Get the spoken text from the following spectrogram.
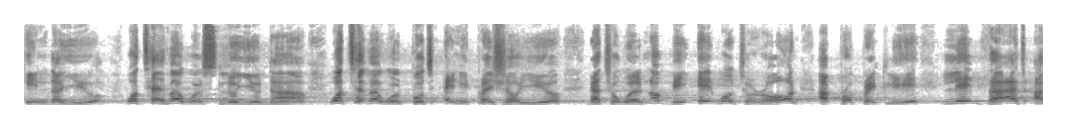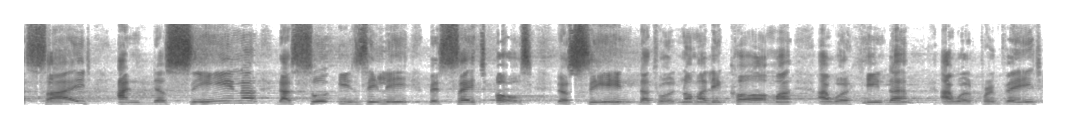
hinder you, whatever will slow you down, whatever will put any pressure on you, that you will not be able to run appropriately, lay that aside and the sin that so easily besets us, the sin that will normally come and will hinder and will prevent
